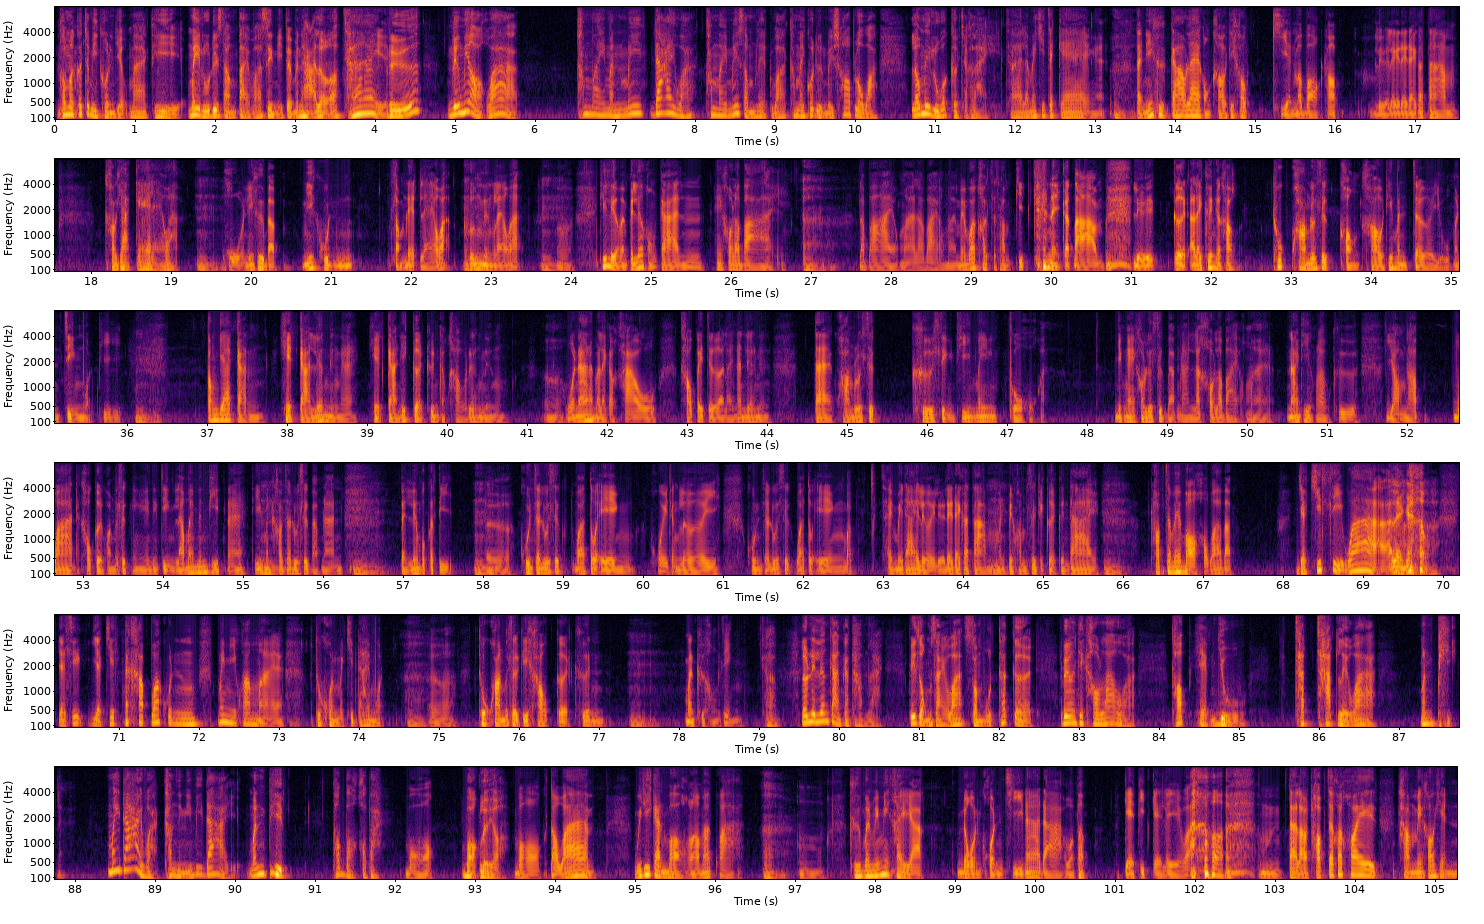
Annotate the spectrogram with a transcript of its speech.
เพราะมันก็จะมีคนเยอะมากที่ไม่รู้ด้วยซ้ำไปว่าสิ่งนี้เป็นปัญหาเหรอ ใช่ หรือนึกไม่ออกว่า ทำไมมันไม่ได้วะทำไมไม่สำเร็จวะทำไมคนอื่นไม่ชอบเราวะ แล้วไม่รู้ว่าเกิดจากอะไร ใช่ แล้วไม่คิดจะแก้อย่างเงี้ย แต่นี่คือก้าวแรกของเขาที่เขาเขียนมาบอกท็อปหรืออะไรใดๆก็ตาม เขาอยากแก้แล้วอะอืมโอ้โห นี่คือแบบนี่คุณสำเร็จแล้วอะครึ่งหนึ่งแล้วอะอืมเออที่เหลือมันเป็นเรื่องของการให้เขาระบายอ่าระบายออกมาระบายออกมา ไม่ว่าเขาจะทำผิดแค่ไหนก็ตาม หรือเกิดอะไรขึ้นกับเขา ทุกความรู้สึกของเขาที่มันเจออยู่มันจริงหมดพี่อืมต้องแยกกันเหตุการณ์เรื่องหนึ่งนะเหตุการณ์ที่เกิดขึ้นกับเขาเรื่องหนึ่งเออหัวหน้าทำอะไรกับเขา เขาไปเจออะไรนั่นเรื่องหนึ่งแต่ความรู้สึกคือสิ่งที่ไม่โกหกอะยังไงเขารู้สึกแบบนั้น แล้วเขาระบายออกมา หน้าที่ของเราคือยอมรับว่าเขาเกิดความรู้สึกอย่างนี้จริง ๆ แล้วไม่เป็นผิดนะ ที่มันเขาจะรู้สึกแบบนั้นอืมเป็นเรื่องปกติอืมเออ คุณจะรู้สึกว่าตัวเอง ห่วยจังเลย คุณจะรู้สึกว่าตัวเองแบบใช้ไม่ได้เลย หรือใดๆก็ตาม มันเป็นความรู้สึกที่เกิดขึ้นได้อืมท็อปจะไม่บอกเขาว่าแบบ อย่าคิดสิว่าอะไรอย่างเงี้ยอ่าอย่าคิดอย่าคิดนะครับว่าคุณไม่มีความหมายนะทุกคนมาคิดได้หมดอ่าเออ ทุกความรู้สึกที่เขาเกิดขึ้นอืมมันคือของจริงครับ แล้วในเรื่องการกระทำล่ะพี่สงสัยว่าสมมุติถ้าเกิดเรื่องที่เขาเล่าอะท็อปเห็นอยู่ชัดๆเลยว่ามันผิดน่ะ ไม่ได้ว่ะทำอย่างนี้ไม่ได้ มันผิดท็อปบอกเขาปะบอกบอกเลยเหรอบอกแต่ว่าวิธีการบอกของเรามากกว่าอ่าอืมคือมันไม่มีใครอยากโดนคนชี้หน้าด่าว่าแบบแกผิดแกเลวอะอืมแต่เราท็อปจะค่อย ๆทำให้เขาเห็น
